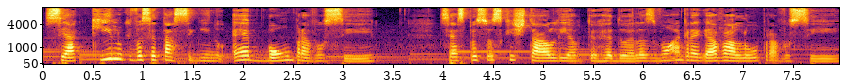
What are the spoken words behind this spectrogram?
se aquilo que você está seguindo é bom para você, se as pessoas que estão ali ao teu redor elas vão agregar valor para você,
